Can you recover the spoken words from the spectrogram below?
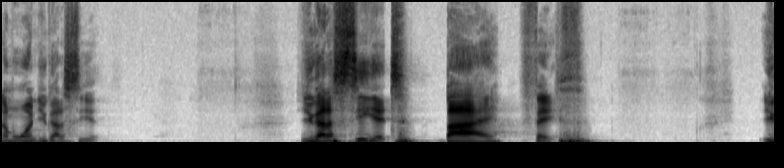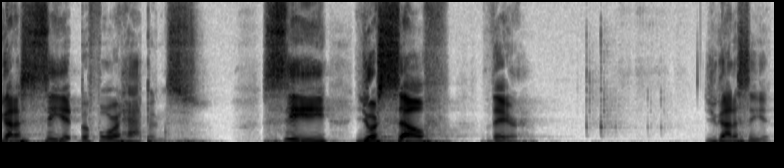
Number one, you got to see it. You got to see it by faith. You got to see it before it happens. See yourself there. You got to see it.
